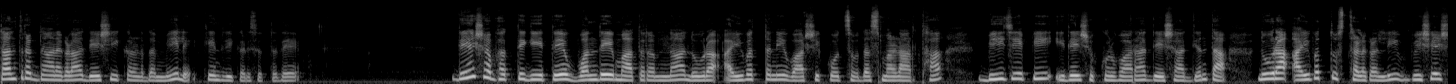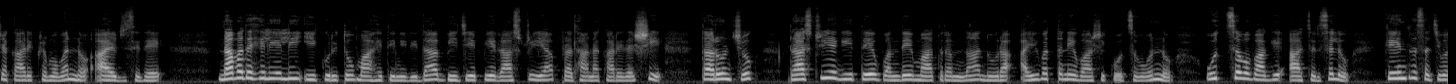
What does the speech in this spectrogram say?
ತಂತ್ರಜ್ಞಾನಗಳ ದೇಶೀಕರಣದ ಮೇಲೆ ಕೇಂದ್ರೀಕರಿಸುತ್ತದೆ. ದೇಶಭಕ್ತಿ ಗೀತೆ ವಂದೇ ಮಾತರಂನ ನೂರ ಐವತ್ತನೇ ವಾರ್ಷಿಕೋತ್ಸವದ ಸ್ಮರಣಾರ್ಥ ಬಿಜೆಪಿ ಇದೇ ಶುಕ್ರವಾರ ದೇಶಾದ್ಯಂತ ನೂರ ಐವತ್ತು ಸ್ಥಳಗಳಲ್ಲಿ ವಿಶೇಷ ಕಾರ್ಯಕ್ರಮವನ್ನು ಆಯೋಜಿಸಿದೆ. ನವದೆಹಲಿಯಲ್ಲಿ ಈ ಕುರಿತು ಮಾಹಿತಿ ನೀಡಿದ ಬಿಜೆಪಿ ರಾಷ್ಟ್ರೀಯ ಪ್ರಧಾನ ಕಾರ್ಯದರ್ಶಿ ತರುಣ್ ಚುಕ್, ರಾಷ್ಟ್ರೀಯ ಗೀತೆ ವಂದೇ ಮಾತರಂನ ನೂರ ಐವತ್ತನೇ ವಾರ್ಷಿಕೋತ್ಸವವನ್ನು ಉತ್ಸವವಾಗಿ ಆಚರಿಸಲು ಕೇಂದ್ರ ಸಚಿವ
